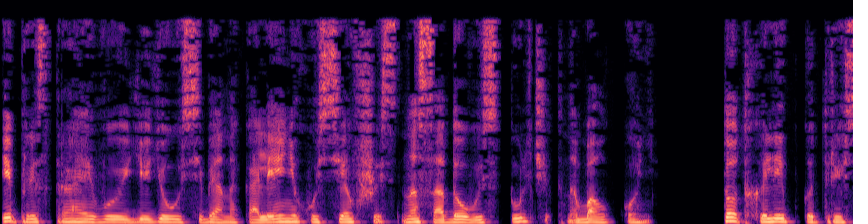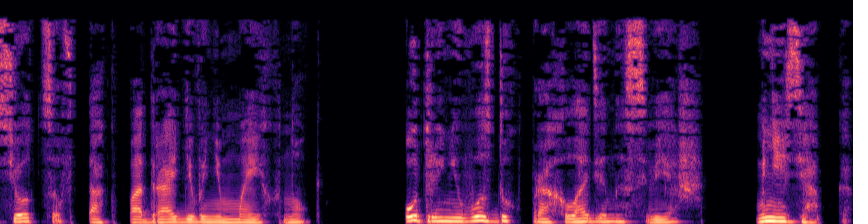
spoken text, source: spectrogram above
и пристраиваю ее у себя на коленях, усевшись на садовый стульчик на балконе. Тот хлипко трясется в такт подрагиванием моих ног. Утренний воздух прохладен и свеж. Мне зябко,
